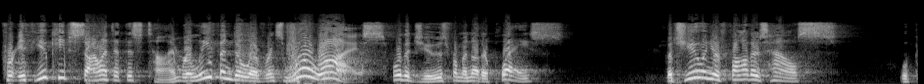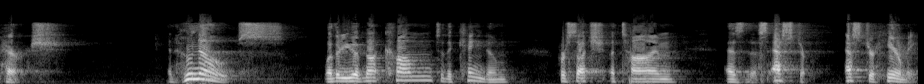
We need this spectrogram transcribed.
For if you keep silent at this time, relief and deliverance will rise for the Jews from another place. But you and your father's house will perish. And who knows whether you have not come to the kingdom for such a time as this? Esther, Esther, hear me.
